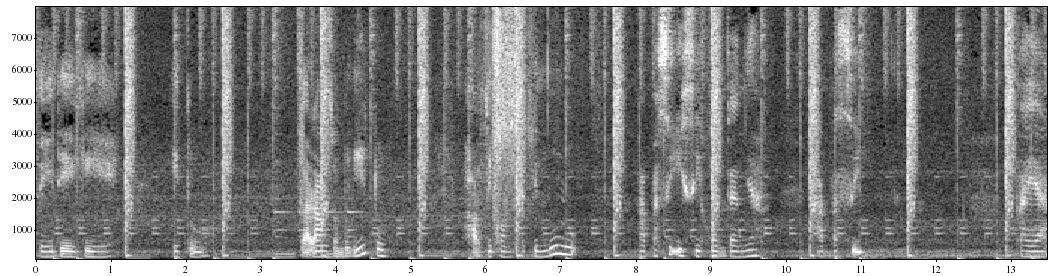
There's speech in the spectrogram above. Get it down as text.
C D G itu. Nggak langsung begitu. Harus dikonsepin dulu. Apa sih isi kontennya? Apa sih? Kayak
